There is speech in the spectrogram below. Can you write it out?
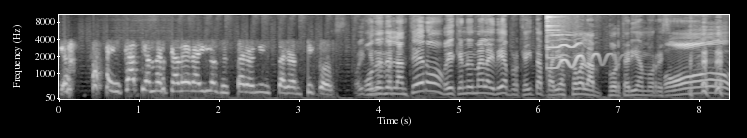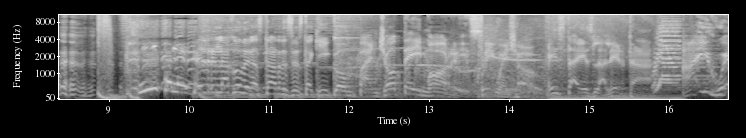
en Katia Mercader, ahí los espero en Instagram, chicos. Oye, O no de delantero. Oye, que no es mala idea porque ahí taparías toda la portería, Morris. Oh, Híjole. El relajo de las tardes está aquí con Panchote y Morris. Freeway Show. Esta es la alerta. ¡Ay, güey!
